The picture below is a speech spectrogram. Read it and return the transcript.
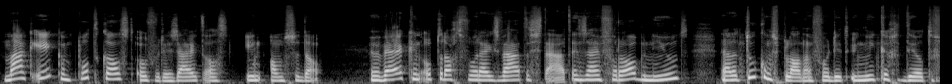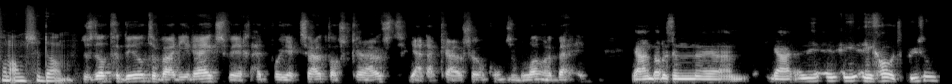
maak ik een podcast over de Zuidas in Amsterdam. We werken in opdracht voor Rijkswaterstaat en zijn vooral benieuwd naar de toekomstplannen voor dit unieke gedeelte van Amsterdam. Dus dat gedeelte waar die Rijksweg het project Zuidas kruist, ja, daar kruisen ook onze belangen bij. Ja, en dat is een, uh, ja, een, een, een grote puzzel.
